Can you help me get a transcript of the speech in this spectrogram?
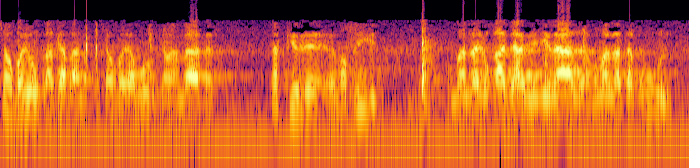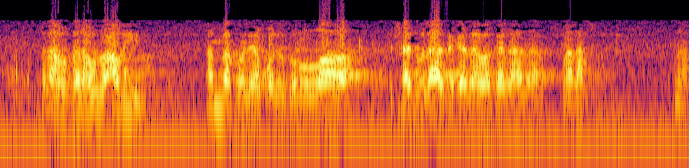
سوف ينقل كما نقول سوف يموت كما ماتت فكر في المصير. وماذا يقال لهذه الجنازة؟ وماذا تقول؟ فله فله عظيم. أما كون يقول اذكروا الله اشهدوا لها بكذا وكذا هذا ما له نعم.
